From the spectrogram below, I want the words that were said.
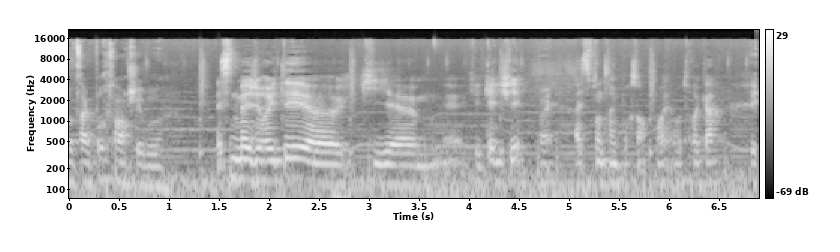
75% chez vous. C'est une majorité euh, qui, euh, qui est qualifiée Ouais. à 75%, ouais, aux trois quarts. Et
